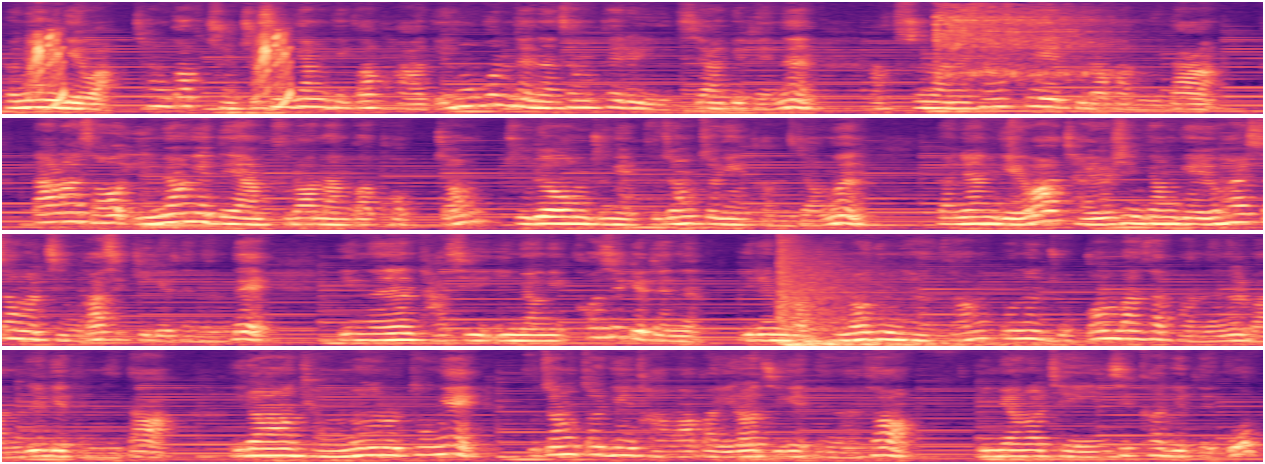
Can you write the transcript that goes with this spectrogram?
변형계와 청각 중추 신경계가 과하게 흥분되는 상태를 유지하게 되는 악순환의 상태에 들어갑니다. 따라서 이명에 대한 불안함과 걱정, 두려움 등의 부정적인 감정은 변형계와 자율신경계의 활성을 증가시키게 되는데 이는 다시 이명이 커지게 되는 이른바 변어균 현상 또는 조건반사 반응을 만들게 됩니다. 이러한 경로를 통해 부정적인 강화가 이뤄지게 되면서 이명을 재인식하게 되고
